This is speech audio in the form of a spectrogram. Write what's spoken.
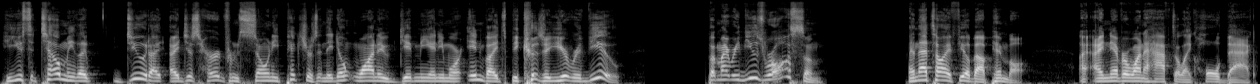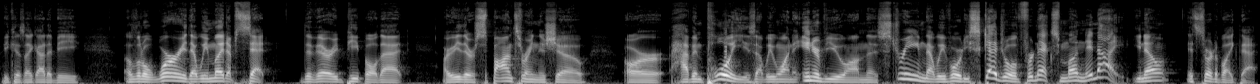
he used to tell me, like, dude, I, I just heard from Sony Pictures and they don't want to give me any more invites because of your review. But my reviews were awesome. And that's how I feel about pinball. I, I never want to have to like hold back because I got to be a little worried that we might upset the very people that are either sponsoring the show or have employees that we want to interview on the stream that we've already scheduled for next Monday night. You know, it's sort of like that.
